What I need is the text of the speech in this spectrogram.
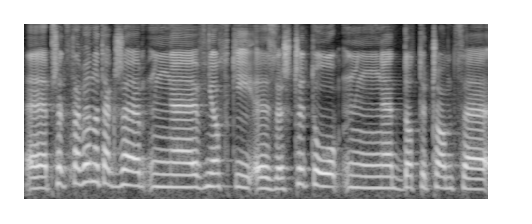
E, Przedstawiono także mm, wnioski ze szczytu mm, dotyczące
